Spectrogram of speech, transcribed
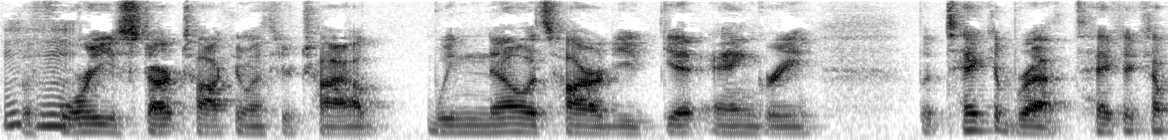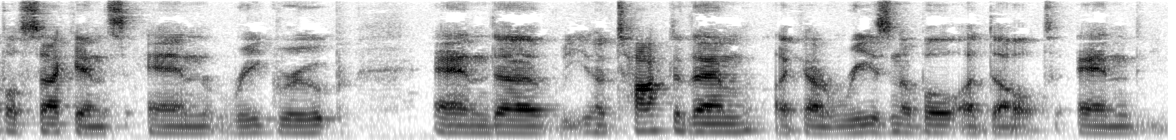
mm-hmm. before you start talking with your child. We know it's hard, you get angry, but take a breath, take a couple seconds and regroup and uh, you know talk to them like a reasonable adult and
